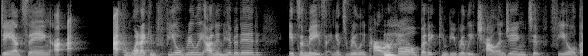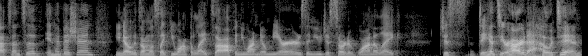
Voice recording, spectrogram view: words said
dancing, I, I, when I can feel really uninhibited, it's amazing. It's really mm. powerful, but it can be really challenging to feel that sense of inhibition. You know, it's almost like you want the lights off and you want no mirrors and you just sort of want to like just dance your heart out. And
